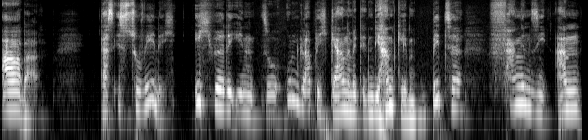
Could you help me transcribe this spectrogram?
Aber das ist zu wenig. Ich würde Ihnen so unglaublich gerne mit in die Hand geben. Bitte fangen Sie an,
